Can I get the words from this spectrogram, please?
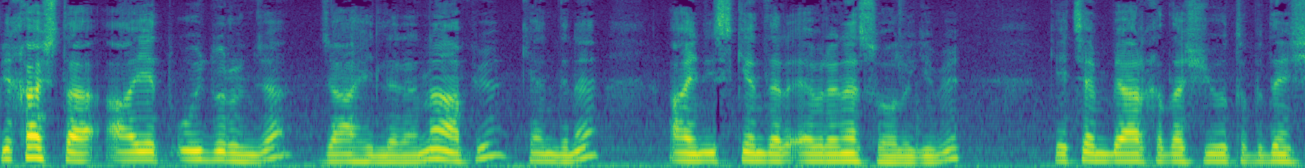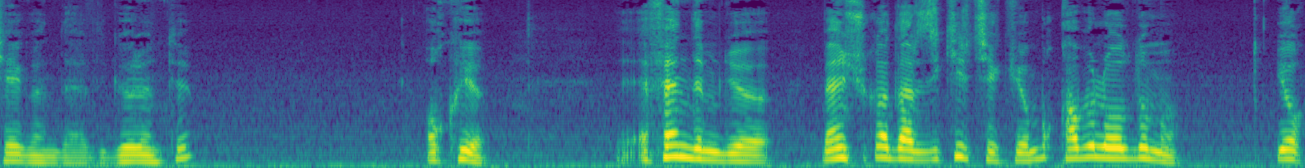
Birkaç da ayet uydurunca cahillere ne yapıyor? Kendine aynı İskender Evrenesoğlu gibi geçen bir arkadaş YouTube'dan şey gönderdi. Görüntü. Okuyor. Efendim diyor ben şu kadar zikir çekiyorum. Bu kabul oldu mu? Yok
